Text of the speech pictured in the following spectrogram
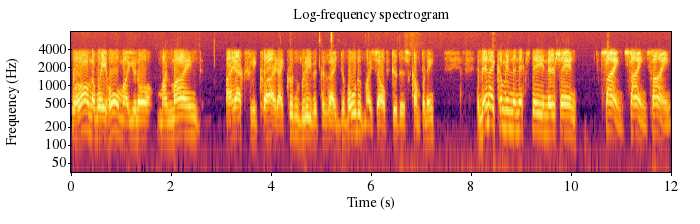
Well, on the way home, I, you know, my mind, I actually cried. I couldn't believe it because I devoted myself to this company. And then I come in the next day and they're saying, sign, sign, sign.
